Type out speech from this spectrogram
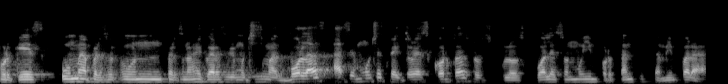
porque es una un personaje que va a recibir muchísimas bolas, hace muchas trayectorias cortas, los, los cuales son muy importantes también para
